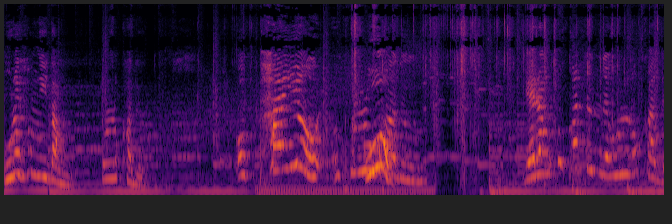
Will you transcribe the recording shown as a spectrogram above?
모래성리당. 홀로카드. 어 파이어 홀로카드 얘랑 똑같은데 홀로카드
